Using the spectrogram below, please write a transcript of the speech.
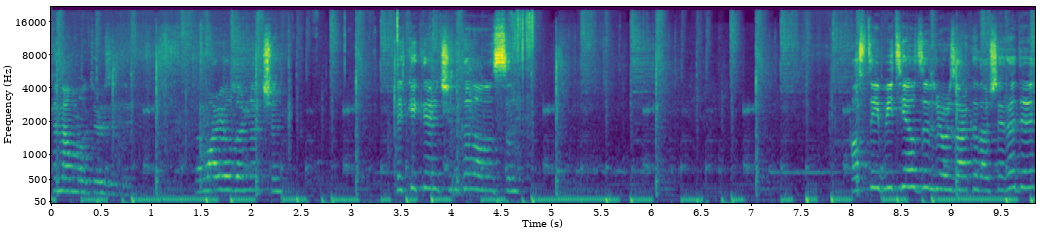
Hemen montörize edin. Damar yollarını açın. Tetkikler için kan alınsın. Hastayı BT hazırlıyoruz arkadaşlar. Hadi.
